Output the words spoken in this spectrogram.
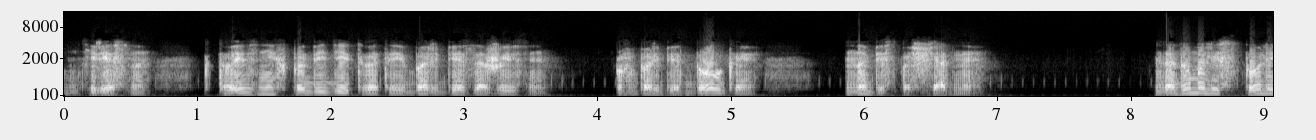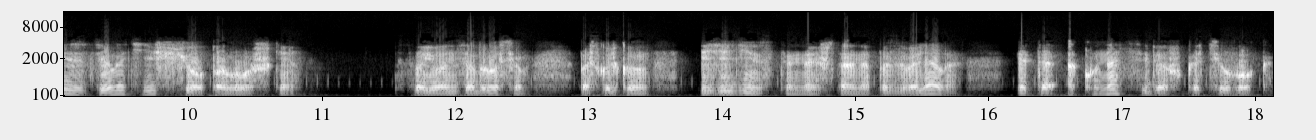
Интересно, кто из них победит в этой борьбе за жизнь? В борьбе долгой, но беспощадной. Надумали Столи сделать еще по ложке. Свою он забросил, поскольку единственное, что она позволяла, это окунать себя в котелок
